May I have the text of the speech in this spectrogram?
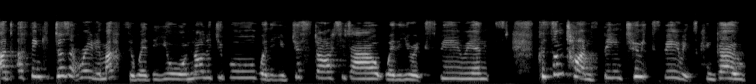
I, I think it doesn't really matter whether you're knowledgeable, whether you've just started out, whether you're experienced, because sometimes being too experienced can go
